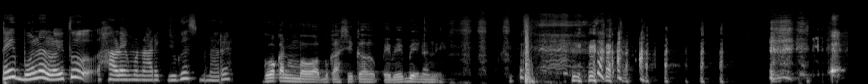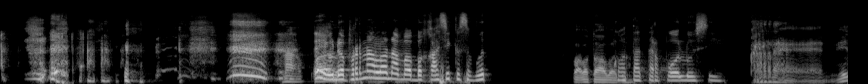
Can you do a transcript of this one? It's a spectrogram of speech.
Tapi boleh loh itu hal yang menarik juga sebenarnya. Gua akan membawa Bekasi ke PBB nanti Kenapa? Eh udah pernah lo nama Bekasi kesebut Pak Kota apa tuh? kota terpolusi. Keren. Ini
